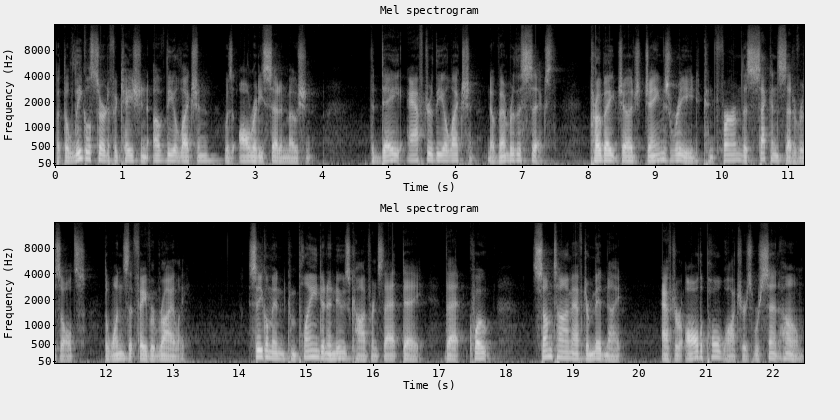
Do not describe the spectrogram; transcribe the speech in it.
but the legal certification of the election was already set in motion. The day after the election, November the 6th, probate judge James Reed confirmed the second set of results, the ones that favored Riley. Siegelman complained in a news conference that day that, quote, sometime after midnight, after all the poll watchers were sent home,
